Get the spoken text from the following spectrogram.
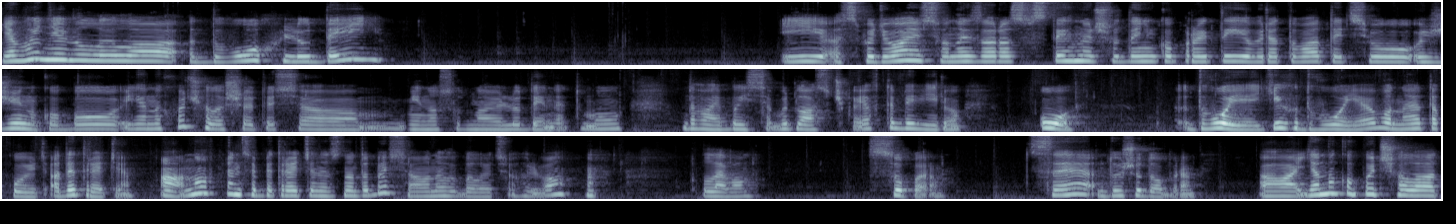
я виділила двох людей. І сподіваюся, вони зараз встигнуть швиденько пройти і врятувати цю жінку, бо я не хочу лишитися мінус одної людини. Тому давай, бийся, будь ласка, я в тебе вірю. О, Двоє, їх двоє, вони атакують. А де третє? А, ну, в принципі, третє не знадобився, вони вбили цього льва. Хм. Лева. Супер. Це дуже добре. А, я накопичила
